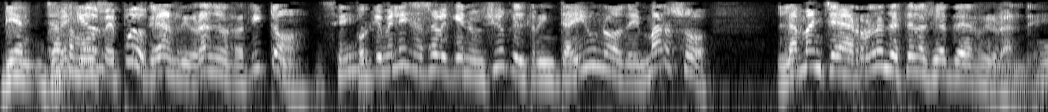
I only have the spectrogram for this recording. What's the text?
Bien, ya ¿Me, ¿Me puedo quedar en Río Grande un ratito? Sí. Porque Melissa sabe que anunció que el 31 de marzo la mancha de Rolando está en la ciudad de Río Grande.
